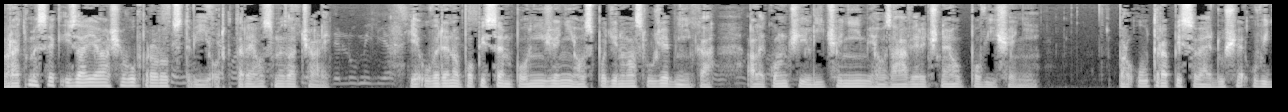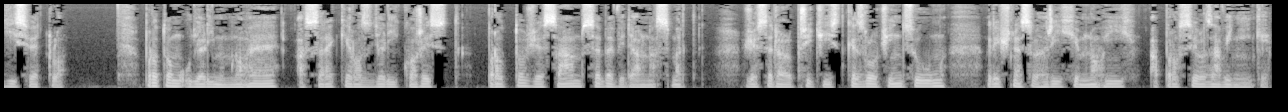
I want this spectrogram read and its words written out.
Vraťme se k Izajášovu proroctví, od kterého jsme začali. Je uvedeno popisem ponížení hospodinova služebníka, ale končí líčením jeho závěrečného povýšení. Pro útrapy své duše uvidí světlo. Proto mu udělím mnohé a sreky rozdělí kořist, protože sám sebe vydal na smrt, že se dal přičíst ke zločincům, když nesl hříchy mnohých a prosil za viníky.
